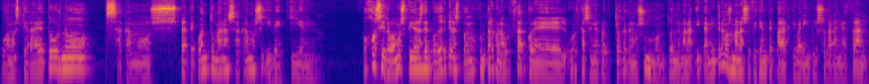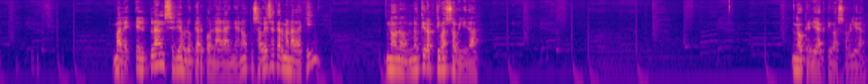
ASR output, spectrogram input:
Jugamos tierra de turno, sacamos... Espérate, ¿cuánto mana sacamos y de quién? Ojo, si robamos piedras de poder que las podemos juntar con, la Urza, con el Urza Señor Protector, que tenemos un montón de mana. Y también tenemos mana suficiente para activar incluso la araña Thran. Vale, el plan sería bloquear con la araña, ¿no? ¿Sabéis sacar mana de aquí? No, no, no quiero activar su habilidad. No quería activar su habilidad.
